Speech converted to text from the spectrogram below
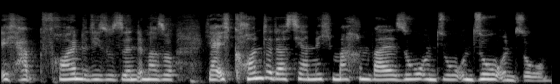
ich habe Freunde, die so sind, immer so, ja, ich konnte das ja nicht machen, weil so und so und so und so.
